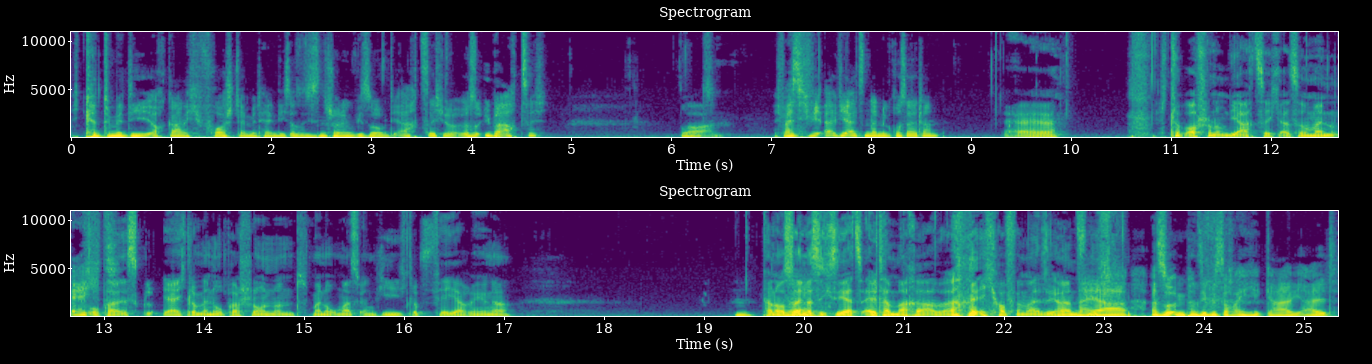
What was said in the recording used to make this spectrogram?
ich könnte mir die auch gar nicht vorstellen mit Handys. Also die sind schon irgendwie so um die 80 oder also über 80. Und Boah. ich weiß nicht, wie, wie alt sind deine Großeltern? Äh, ich glaube auch schon um die 80. Also mein Echt? Opa ist, ja, ich glaube mein Opa schon und meine Oma ist irgendwie, ich glaube, vier Jahre jünger. Hm. Kann auch Naja. sein, dass ich sie jetzt älter mache, aber ich hoffe mal, sie hören es Naja, also im Prinzip ist auch eigentlich egal, wie alt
